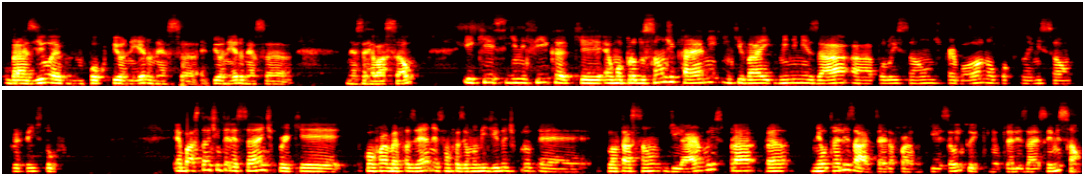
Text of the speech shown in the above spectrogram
o Brasil é um pouco pioneiro nessa, é pioneiro nessa, nessa relação, e que significa que é uma produção de carne em que vai minimizar a poluição de carbono ou emissão por efeito estufa. É bastante interessante porque, conforme vai fazendo, eles vão fazer uma medida de é, plantação de árvores para neutralizar, de certa forma, que esse é o intuito, neutralizar essa emissão.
